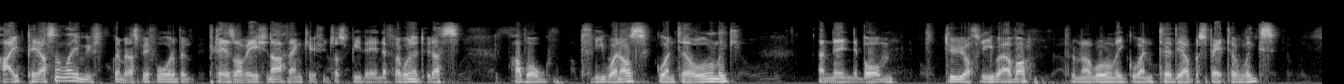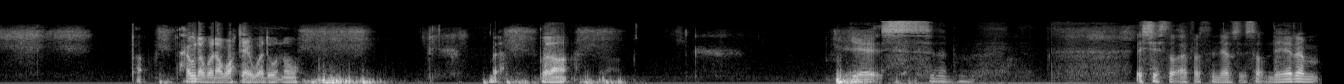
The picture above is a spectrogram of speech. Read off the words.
I personally, and we've spoken about this before about preservation, I think it should just be then, if they're going to do this, have all three winners go into the Lowland League, and then the bottom two or three, whatever, from the Lowland League go into their respective leagues. But how they're going to work out, I don't know. But, but that. Yeah, it's um, it's just like everything else that's up there. Um,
